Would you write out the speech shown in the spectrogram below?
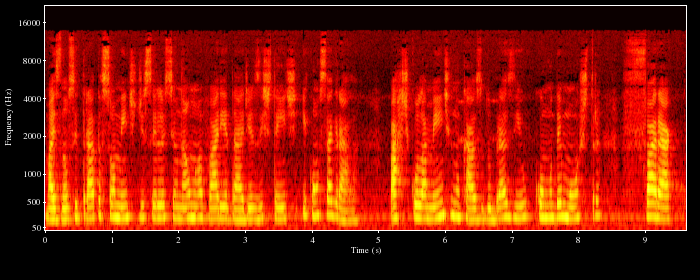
Mas não se trata somente de selecionar uma variedade existente e consagrá-la, particularmente no caso do Brasil, como demonstra Faraco,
